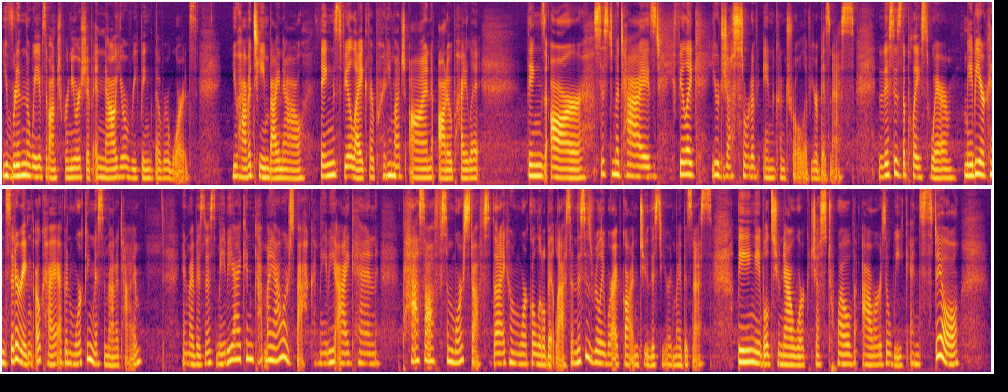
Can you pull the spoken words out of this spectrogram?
You've ridden the waves of entrepreneurship and now you're reaping the rewards. You have a team by now. Things feel like they're pretty much on autopilot. Things are systematized feel like you're just sort of in control of your business. This is the place where maybe you're considering, okay, I've been working this amount of time in my business. Maybe I can cut my hours back. Maybe I can pass off some more stuff so that I can work a little bit less. And this is really where I've gotten to this year in my business. Being able to now work just 12 hours a week and still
